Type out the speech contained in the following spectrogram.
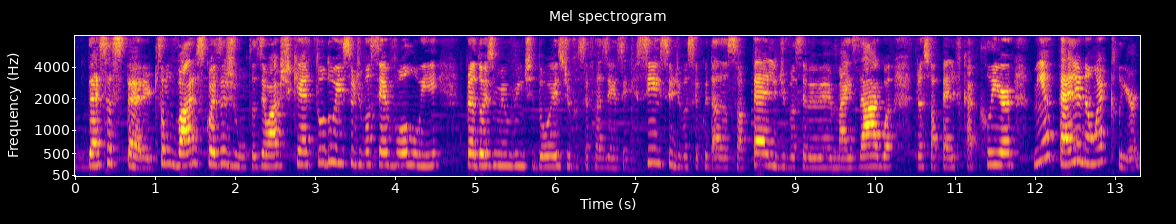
dessa aesthetic. São várias coisas juntas. Eu acho que é tudo isso de você evoluir para 2022, de você fazer exercício, de você cuidar da sua pele, de você beber mais água para sua pele ficar clear. Minha pele não é clear,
